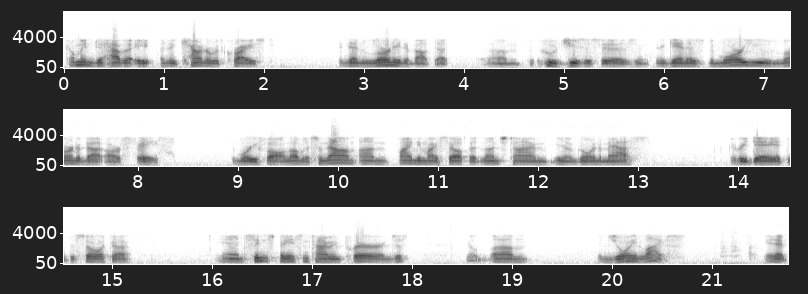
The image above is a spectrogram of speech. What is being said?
coming to have a, an encounter with Christ, and then learning about that um, who Jesus is. And, and again, as the more you learn about our faith, the more you fall in love with. it. So now I'm, I'm finding myself at lunchtime, you know, going to mass every day at the basilica, and sitting, spending some time in prayer, and just you know, um, enjoying life. And at,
